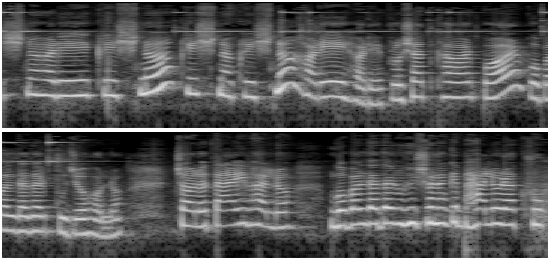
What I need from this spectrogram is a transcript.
কৃষ্ণ হরে কৃষ্ণ কৃষ্ণ কৃষ্ণ হরে হরে। প্রসাদ খাওয়ার পর গোপাল দাদার পুজো হলো। চলো, তাই ভালো। গোপাল দাদা রুহি সোনাকে ভালো রাখুক।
